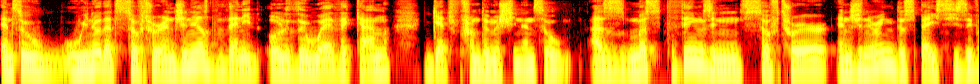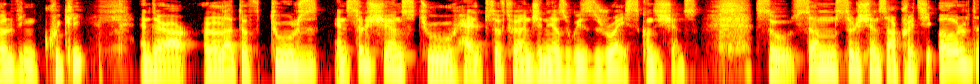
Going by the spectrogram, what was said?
And so we know that software engineers, they need all the way they can get from the machine. And so as most things in software engineering, the space is evolving quickly. And there are a lot of tools and solutions to help software engineers with race conditions. So some solutions are pretty old,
